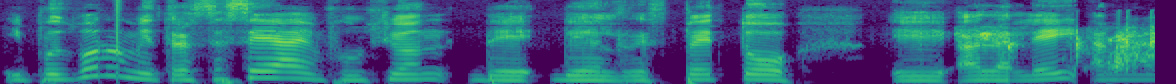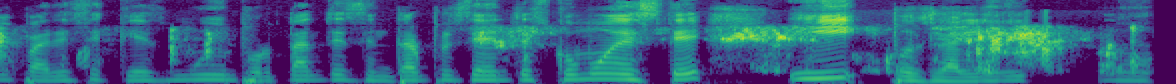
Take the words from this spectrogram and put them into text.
y pues bueno, mientras sea en función de, del respeto eh, a la ley, a mí me parece que es muy importante sentar presidentes como este y pues la ley no,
